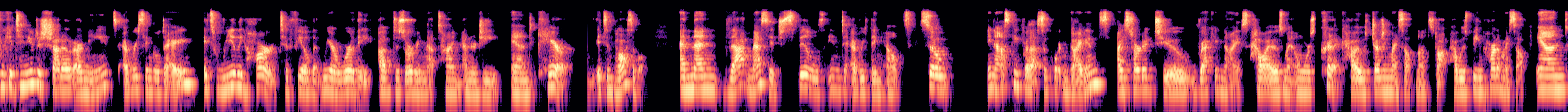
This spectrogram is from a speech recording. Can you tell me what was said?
we continue to shut out our needs every single day, it's really hard to feel that we are worthy of deserving that time, energy, and care. It's impossible. And then that message spills into everything else. So, in asking for that support and guidance, I started to recognize how I was my own worst critic, how I was judging myself nonstop, how I was being hard on myself. And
